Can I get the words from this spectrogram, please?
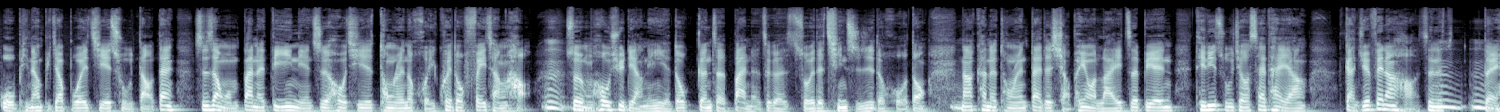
我平常比较不会接触到。但事实际上，我们办了第一年之后，其实同仁的回馈都非常好，嗯，所以我们后续两年也都跟着办了这个所谓的亲子日的活动。嗯、那看着同仁带着小朋友来这边踢踢足球、晒太阳，感觉非常好，真的、嗯嗯、对。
